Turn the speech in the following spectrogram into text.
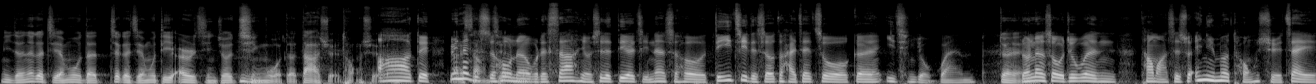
你的那个节目的这个节目第二集就请我的大学同学啊，对，因为那个时候呢，我的《斯拉很有事》的第二集，那时候第一季的时候都还在做跟疫情有关，对，然后那个时候我就问汤马斯说：“哎，你有没有同学在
